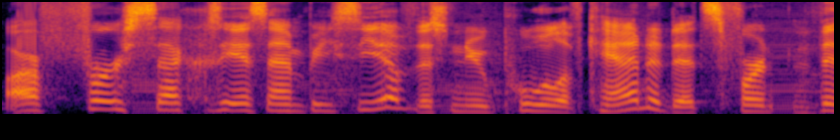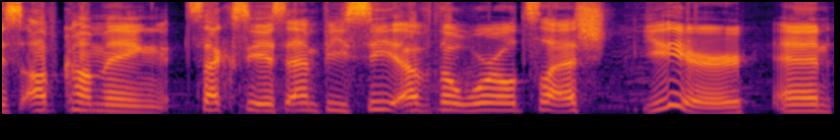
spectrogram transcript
our first sexiest NPC of this new pool of candidates for this upcoming sexiest NPC of the world slash year. And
